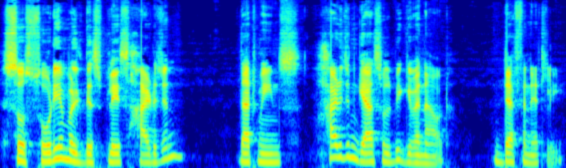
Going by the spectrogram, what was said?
So sodium will displace hydrogen. That means hydrogen gas will be given out, definitely.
